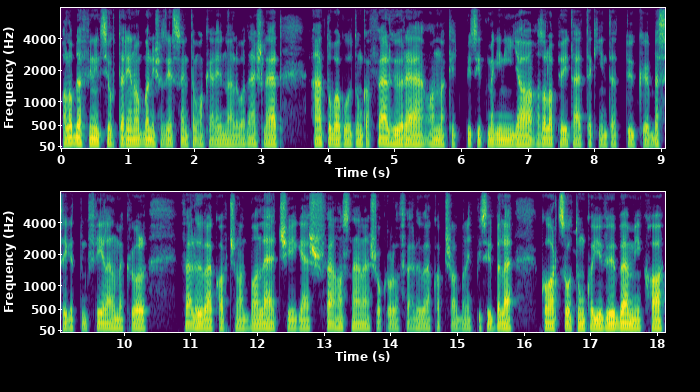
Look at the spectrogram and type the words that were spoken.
alapdefiníciók terén abban is azért szerintem akár egy önálló adás lehet. Áttovagoltunk a felhőre, annak egy picit megint így az alapjait áttekintettük, beszélgettünk félelmekről, felhővel kapcsolatban, lehetséges felhasználásokról a felhővel kapcsolatban egy picit bele karcoltunk a jövőbe, még ha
